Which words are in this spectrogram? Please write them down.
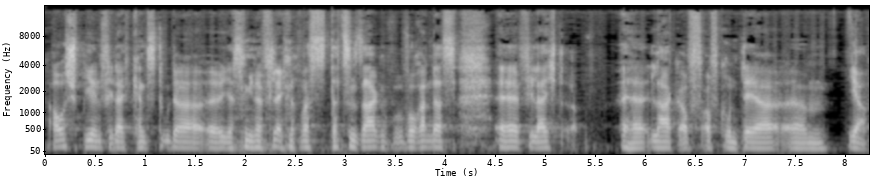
ausspielen. Vielleicht kannst du da, äh, Jasmina, vielleicht noch was dazu sagen, woran das äh, vielleicht äh, lag auf, aufgrund der ähm, ja,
